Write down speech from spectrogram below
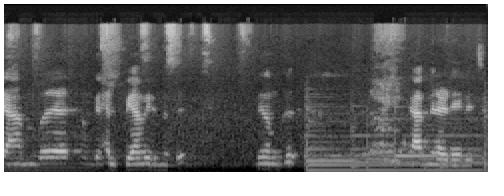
ക്യാമ്പ് നമുക്ക് ഹെൽപ്പ് ചെയ്യാൻ വരുന്നുണ്ട്. ഇനി നമുക്ക് ക്യാമ്പിനിടയിൽ വെച്ച്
